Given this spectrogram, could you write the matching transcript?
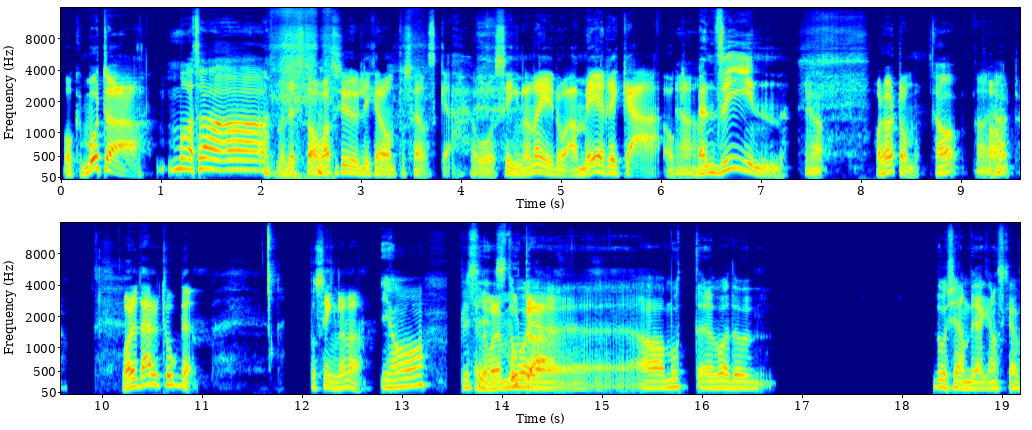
och Mutter. Mata! Men det stavas ju likadant på svenska. Och singlarna är ju då Amerika och Ja. Bensin. Ja. Har du hört dem? Ja, har jag Ja. hört. Var det där du tog det? På singlarna? Ja, precis. Eller var det jag- ja, Mutter. det var Då, då kände jag ganska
